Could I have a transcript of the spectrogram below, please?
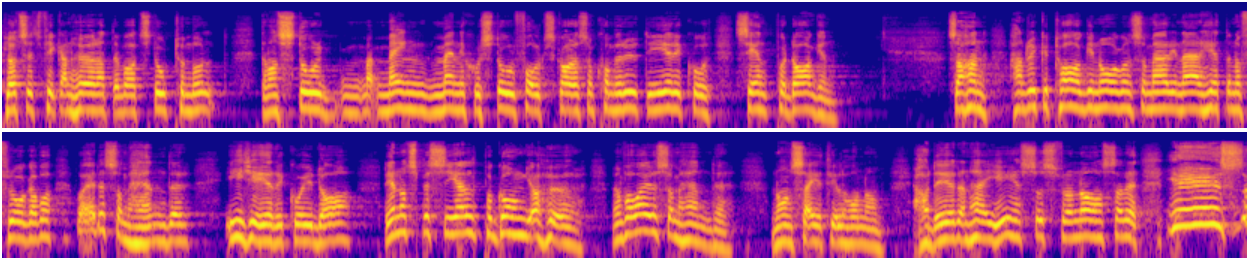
Plötsligt fick han höra att det var ett stort tumult. Det var en stor mängd människor, stor folkskara som kommer ut i Jeriko sent på dagen. Så han, han rycker tag i någon som är i närheten och frågar vad, vad är det som händer i Jeriko idag? Det är något speciellt på gång jag hör, men vad är det som händer? Någon säger till honom, ja det är den här Jesus från Nasaret. Jesus!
